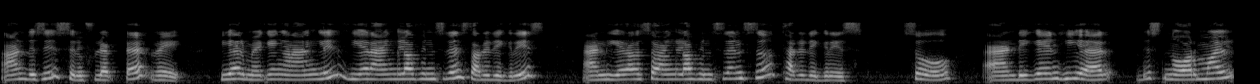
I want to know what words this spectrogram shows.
And this is reflected ray. Here making an angle. Here angle of incidence 30 degrees. And here also angle of incidence uh, 30 degrees. So and again here this normal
